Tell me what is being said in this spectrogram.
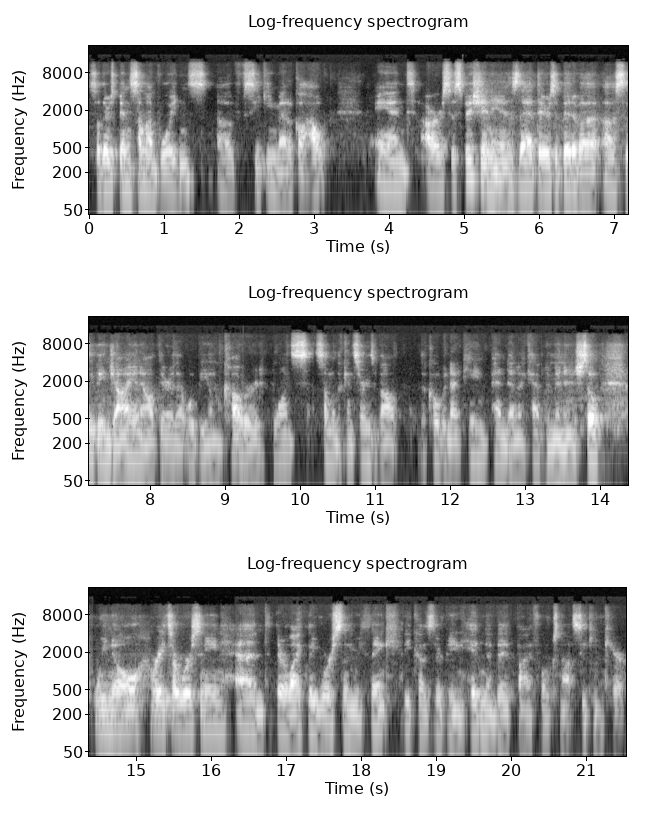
So there's been some avoidance of seeking medical help. And our suspicion is that there's a bit of a, a, sleeping giant out there that will be uncovered once some of the concerns about the COVID 19 pandemic have diminished. So we know rates are worsening and they're likely worse than we think because they're being hidden a bit by folks not seeking care.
